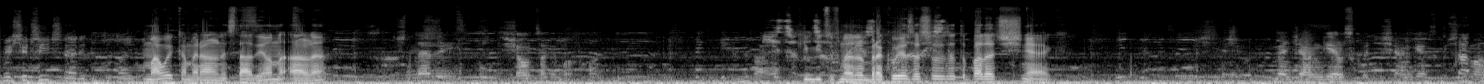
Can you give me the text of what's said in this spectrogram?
234 tutaj. Mały kameralny stadion, ale 4,5 tysiąca chyba wchodzi. Kibiców nadal brakuje, zaczął za to padać śnieg. Będzie angielsko dzisiaj, angielski klimat.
